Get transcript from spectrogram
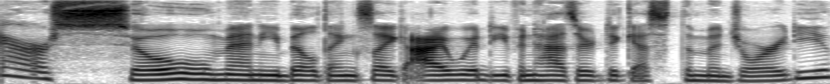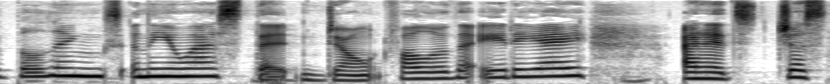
there are so many buildings. Like I would even hazard to guess the majority of buildings in the U.S. that mm-hmm. don't follow the ADA, mm-hmm. and it's just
